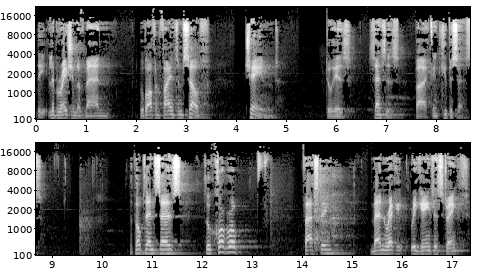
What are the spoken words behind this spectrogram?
the liberation of man who often finds himself chained to his senses by concupiscence. The Pope then says, through corporal fasting, man rec- regains his strength,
